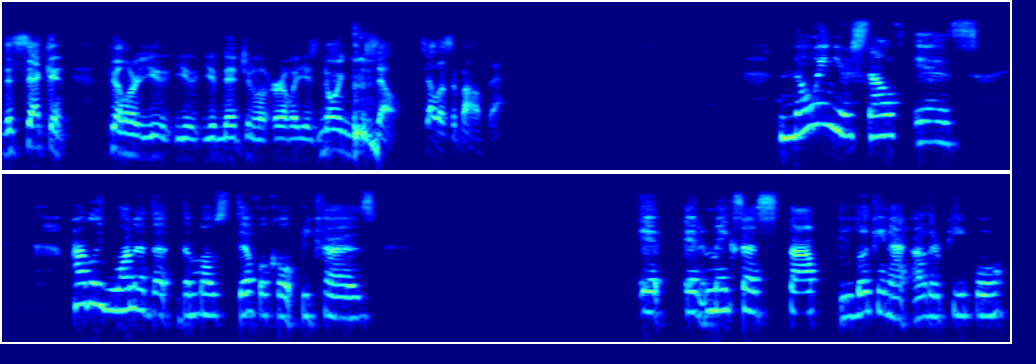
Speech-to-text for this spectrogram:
the second pillar you you you mentioned a little earlier is knowing yourself. Tell us about that. Knowing yourself is probably one of the the most difficult because it it makes us stop looking at other people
